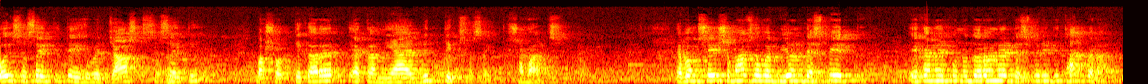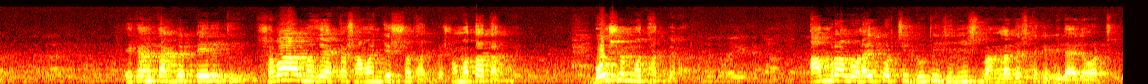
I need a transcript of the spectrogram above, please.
ওই সোসাইটিতেই হবে জাস্ট সোসাইটি বা সত্যিকারের একটা ন্যায় ভিত্তিক সোসাইটি, সমাজ। এবং সেই সমাজ হবে বিয়ন্ড ডেসপিরিটি এখানে কোনো ধরনের ডেসপিরিটি থাকবে না। এখানে থাকবে পেরিটি সবার মাঝে একটা সামঞ্জস্য থাকবে, সমতা থাকবে, বৈষম্য থাকবে না। আমরা লড়াই করছি দুটি জিনিস বাংলাদেশ থেকে বিদায় দেওয়ার জন্য।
